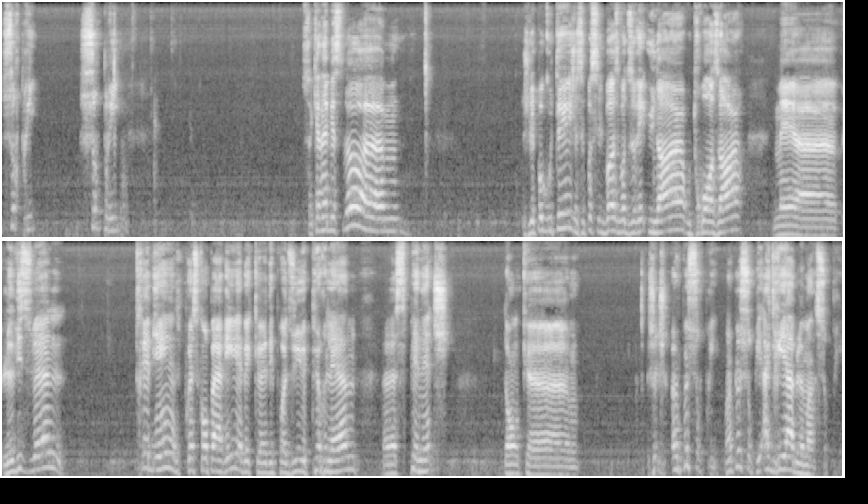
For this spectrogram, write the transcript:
surpris. Surpris. Ce cannabis-là, je l'ai pas goûté. Je sais pas si le buzz va durer une heure ou trois heures. Mais le visuel, très bien, je pourrait se comparer avec euh, des produits pure laine, euh, spinach. Donc, euh, un peu surpris, un peu surpris, agréablement surpris.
